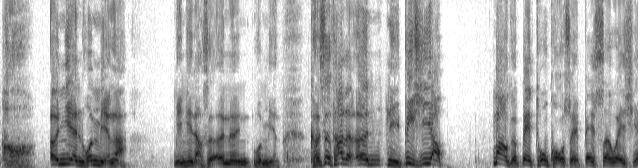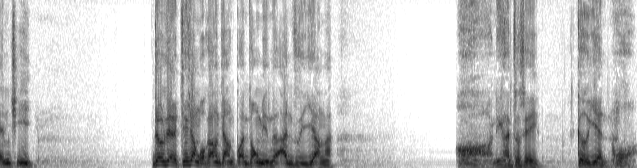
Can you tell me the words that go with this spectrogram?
哦，恩怨分明啊！民进党是恩恩分明，可是他的恩，你必须要冒着被吐口水、被社会嫌弃，对不对？就像我刚刚讲管中闵的案子一样啊！哦，你看这些各院哦，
